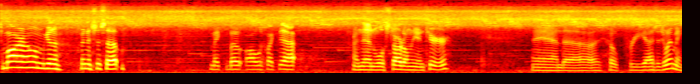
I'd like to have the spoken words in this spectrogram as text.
Tomorrow, I'm going to finish this up make the boat all look like that and then we'll start on the interior and uh, hope for you guys to join me.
